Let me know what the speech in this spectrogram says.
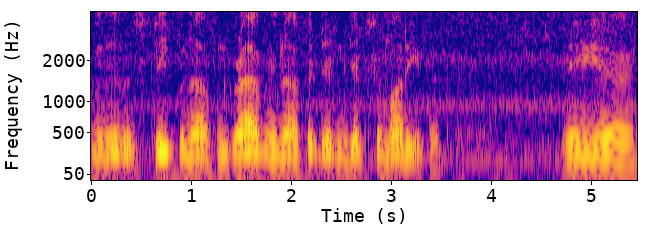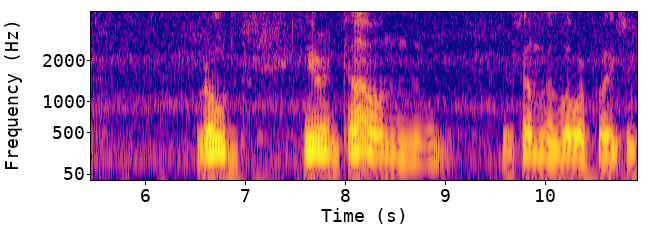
it was steep enough and gravelly enough it didn't get so muddy but the uh, roads here in town there's some of the lower places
